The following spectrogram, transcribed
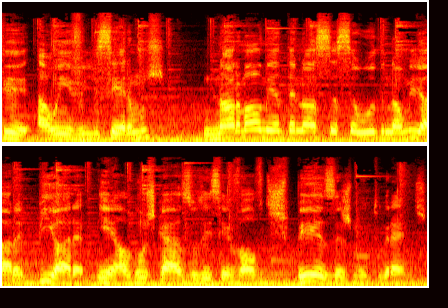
que ao envelhecermos, normalmente a nossa saúde não melhora, piora. E em alguns casos isso envolve despesas muito grandes.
